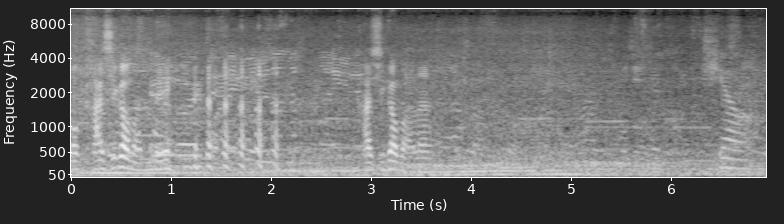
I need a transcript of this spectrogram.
어 가시가 많네. 가시가 많아. 귀여워.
